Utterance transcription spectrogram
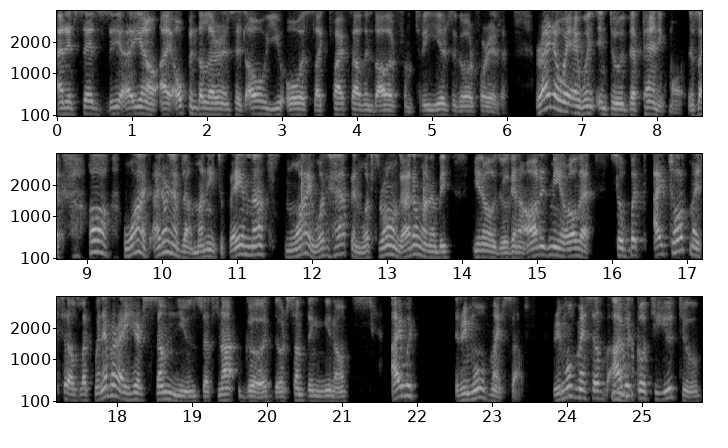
and it says, you know, I opened the letter and it says, oh, you owe us like five thousand dollars from three years ago or four years ago. Right away, I went into the panic mode. It's like, oh, what? I don't have that money to pay him now. Why? What happened? What's wrong? I don't want to be, you know, they're going to audit me or all that. So, but I taught myself, like, whenever I hear some news that's not good or something, you know, I would remove myself. Remove myself. Mm-hmm. I would go to YouTube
